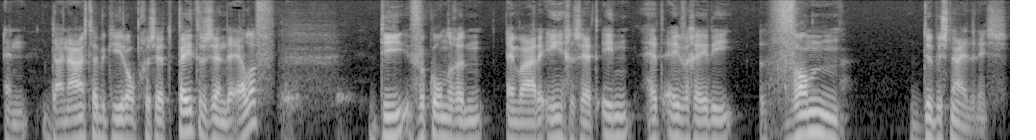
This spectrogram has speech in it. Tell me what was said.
En daarnaast heb ik hier opgezet Petrus en de elf, die verkondigen en waren ingezet in het evangelie van de besnijdenis.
